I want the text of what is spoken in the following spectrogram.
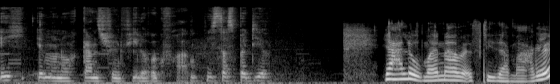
ich immer noch ganz schön viele Rückfragen. Wie ist das bei dir? Ja, hallo, mein Name ist Lisa Magel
